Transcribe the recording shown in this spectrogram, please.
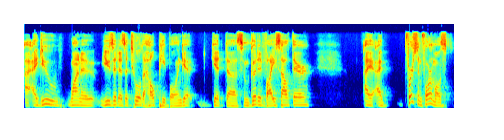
I, I do want to use it as a tool to help people and get get uh, some good advice out there. I, I first and foremost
